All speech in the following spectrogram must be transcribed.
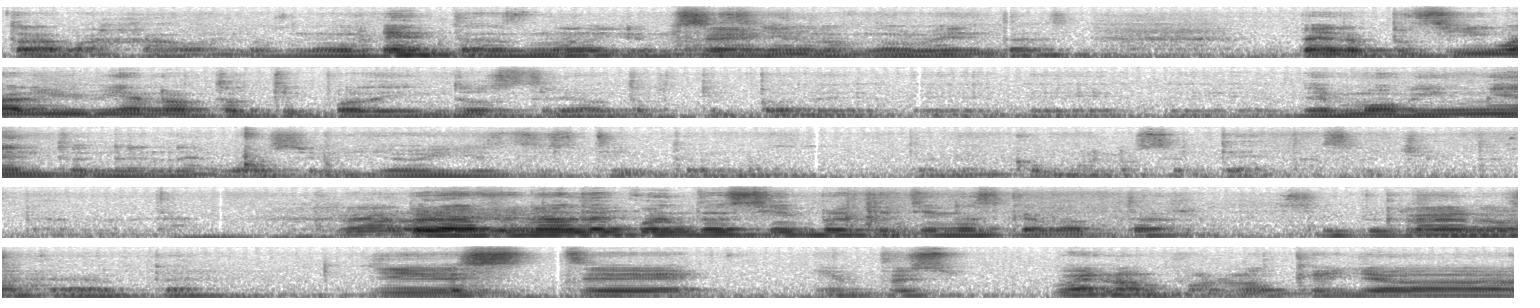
trabajaba en los noventas, ¿no? Yo nací Sí. en los noventas, pero pues igual vivía en otro tipo de industria, otro tipo de, de, de, de- movimiento en el negocio, y hoy es distinto, ¿no? También como en los setentas, ochentas, bla, bla, bla. Claro, Pero al final de cuentas siempre te tienes que adaptar, siempre te tienes que adaptar. Y este, y pues bueno, por lo que yo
